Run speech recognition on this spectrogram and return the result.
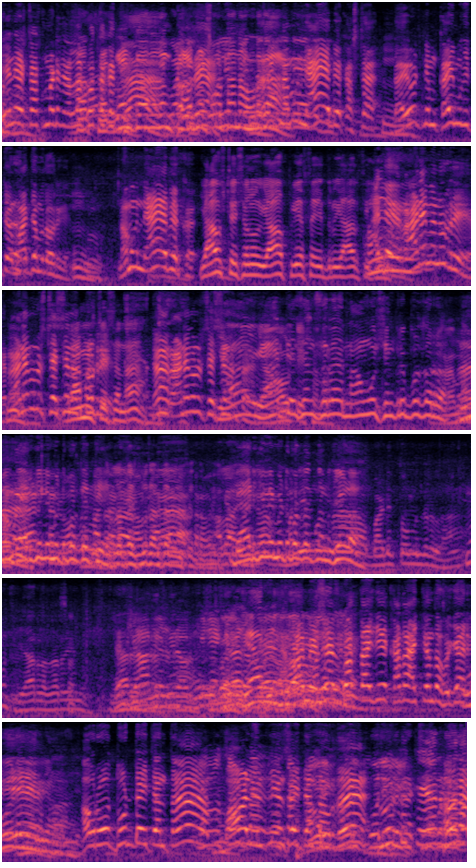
D N A test ಮಾಡಿದ್ರೆ ಎಲ್ಲ ಗೊತ್ತಾಗುತ್ತೆ. ನಮ್ಗೆ ನ್ಯಾಯ ಬೇಕಷ್ಟ. ದಯವಿಟ್ಟು ನಿಮ್ ಕೈ ಮುಗಿತೇವೆ ಮಾಧ್ಯಮದವರಿಗೆ. ನಮಗೆ ನ್ಯಾಯ ಬೇಕು. ಯಾವ ಸ್ಟೇಷನ್ ಯಾವ ಪಿ ಎಸ್ ಐ ಇದ್ರು ಯಾವ ಅಲ್ಲೇ ರೀ. ಸ್ಟೇಷನ್ ಸ್ಟೇಷನ್ ಹಾ ರಾಣೆಬೆನ್ನೂರು ಸ್ಟೇಷನ್ ಯಾವ ಸ್ಟೇಷನ್ ಸರ್? ನಾವು ಶಂಕರಿಪುರದವ್ರು. ನಮ್ಗೆ ಬ್ಯಾಡ್ಗಿ ಲಿಮಿಟ್ ಬರ್ತೈತಿ. ಬ್ಯಾಡ್ಗಿ ಲಿಮಿಟ್ ಬರ್ತೈತಿ ನಮ್ಗೆ ಹೇಳ. ಬಾಡಿ ತೊಗೊಂಬಂದಿರಲ್ಲ? ಯಾರು ಅದಾರ ಗೊತ್ತಾಗಿ ಕದ ಹಾಕ್ಯಂದ ಹೋಗ್ಯಾರಿ ಅವರು. ದುಡ್ಡು ಐತಂತ ಬಾಳ ಇನ್ಫ್ಲೂಯೆನ್ಸ್ ಐತಂತ ಅವ್ರದ್ದು ಹೌದಾ?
